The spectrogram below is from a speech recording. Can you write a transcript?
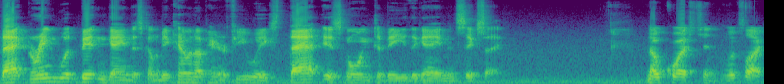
that Greenwood Benton game that's going to be coming up here in a few weeks, that is going to be the game in 6A. No question. Looks like,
